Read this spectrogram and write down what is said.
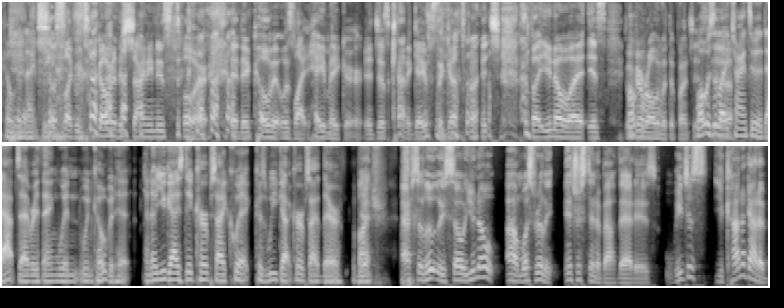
COVID nineteen. So it's like we took over the shiny new store, and then COVID was like haymaker. It just kind of gave us a gut punch. but you know what? It's we've What- been rolling with the punches. What was it you like trying to adapt to everything when when COVID hit? I know you guys did curbside quick because we got curbside there a bunch. Absolutely. So you know, um, what's really interesting about that is we just you kind of gotta,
